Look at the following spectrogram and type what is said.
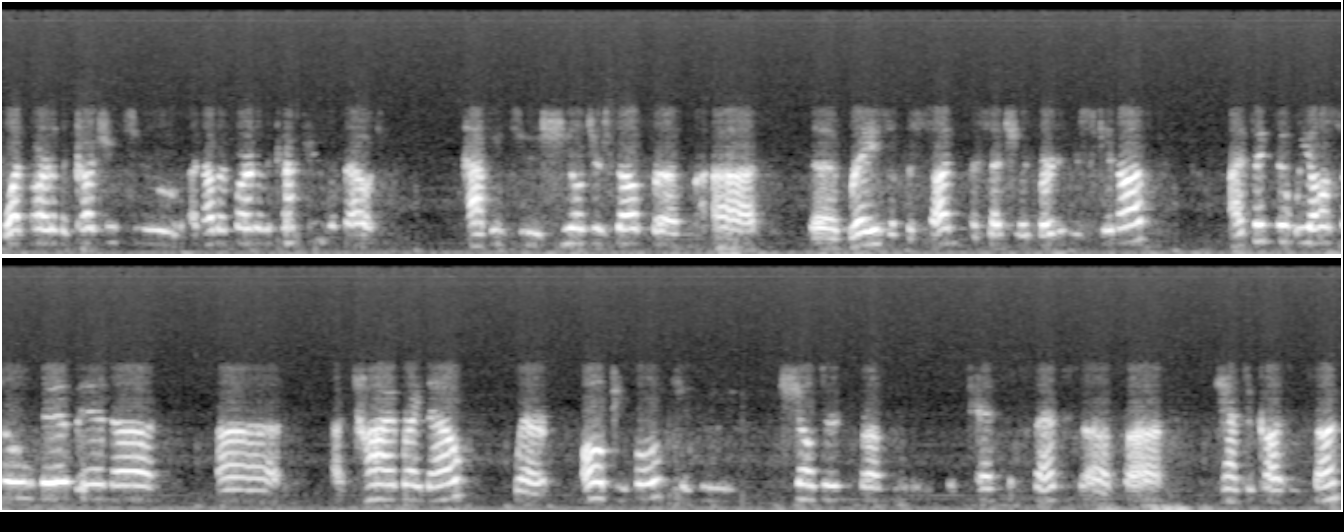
one part of the country to another part of the country without having to shield yourself from uh, the rays of the sun, essentially burning your skin off. I think that we also live in a, uh, a time right now where all people can be sheltered from the intense effects of uh, cancer-causing suns,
